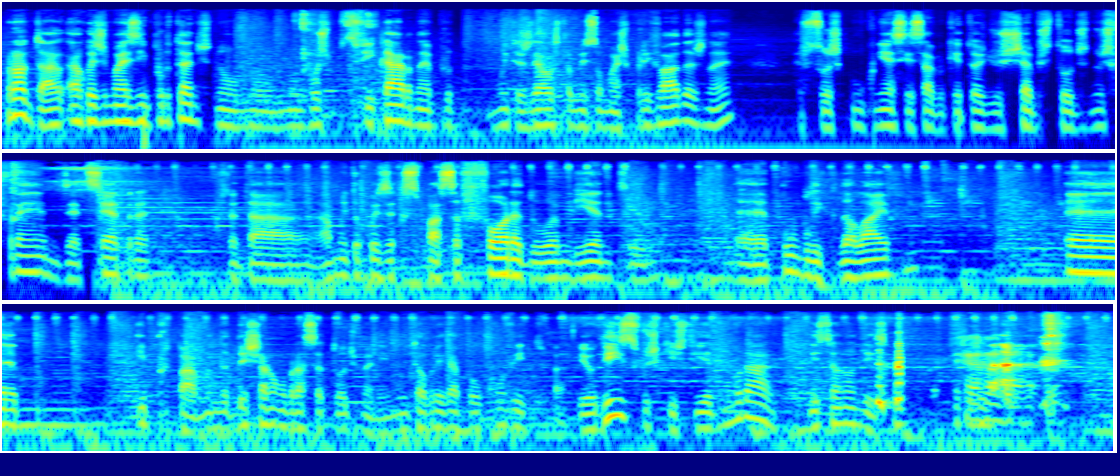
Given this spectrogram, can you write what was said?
pronto, há, há coisas mais importantes, não, não, não, vou especificar, não é? porque muitas delas também são mais privadas, não é? As pessoas que me conhecem sabem que eu tenho os subs todos nos friends, etc. Portanto, há, há muita coisa que se passa fora do ambiente uh, público da live. Uh, e pá, deixar um abraço a todos, mano. E muito obrigado pelo convite. Pá. Eu disse-vos que isto ia demorar. Disse ou não disse?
